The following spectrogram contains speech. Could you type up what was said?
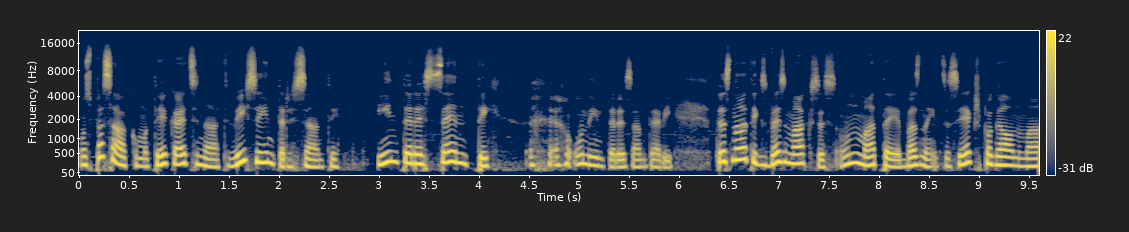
Uz pasākumu tiek aicināti visi interesanti, interesanti un interesanti arī. Tas notiks bez maksas, un Mateja baznīcas iekšpagalmā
